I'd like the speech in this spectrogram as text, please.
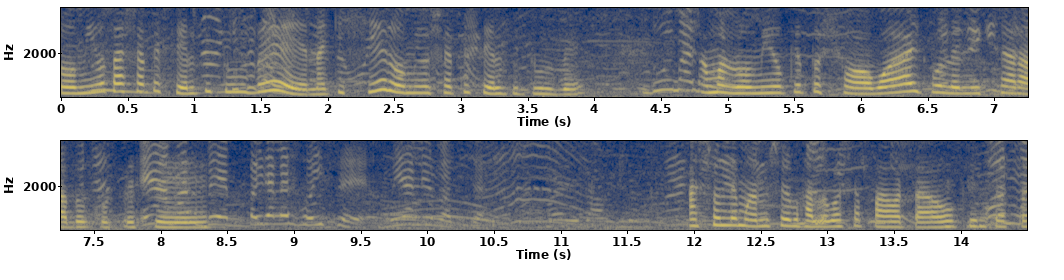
রোমিও তার সাথে সেলফি তুলবে নাকি সে রোমিওর সাথে সেলফি তুলবে? আমার রোমিওকে তো সবাই কোলে নিচ্ছে আর আদর করতেছে। আসলে মানুষের ভালোবাসা পাওয়াটাও কিন্তু একটা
